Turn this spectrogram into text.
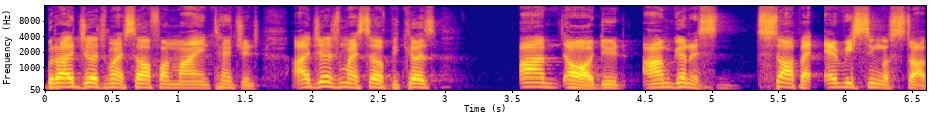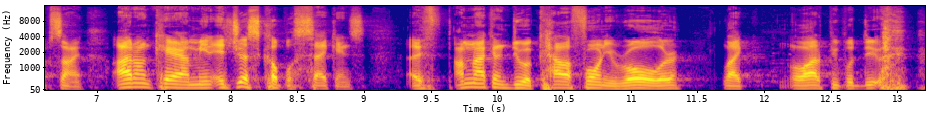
But I judge myself on my intentions. I judge myself because I'm, oh, dude, I'm gonna stop at every single stop sign. I don't care. I mean, it's just a couple seconds. If, I'm not gonna do a California roller like a lot of people do.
